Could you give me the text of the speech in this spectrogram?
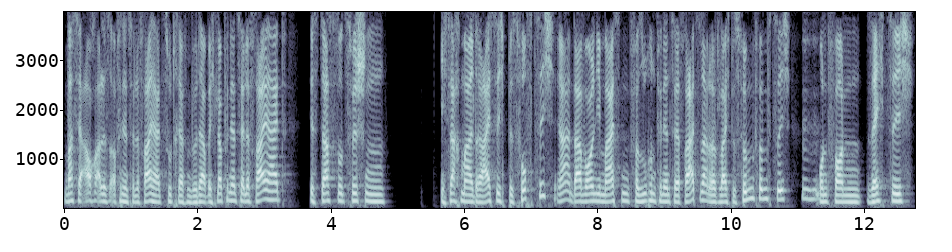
was ja auch alles auf finanzielle Freiheit zutreffen würde. Aber ich glaube, finanzielle Freiheit ist das so zwischen, ich sag mal 30 bis 50. Ja, da wollen die meisten versuchen, finanziell frei zu sein oder vielleicht bis 55. Mhm. Und von 60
